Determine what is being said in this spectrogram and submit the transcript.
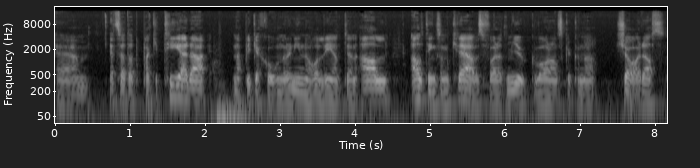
eh, ett sätt att paketera en applikation och den innehåller egentligen all, allting som krävs för att mjukvaran ska kunna köras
